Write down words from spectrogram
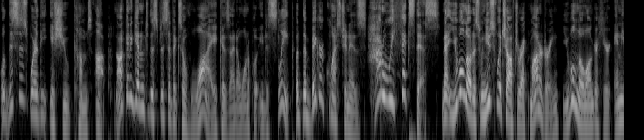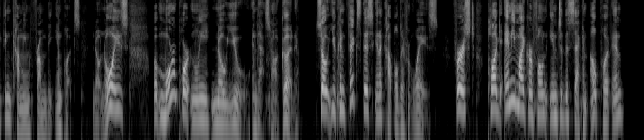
well, this is where the issue comes up. Not going to get into the specifics of why, because I don't want to put you to sleep. But the bigger question is, how do we fix this? Now, you will notice when you switch off direct monitoring, you will no longer hear anything coming from the inputs. No noise, but more importantly, no you. And that's not good. So you can fix this in a couple different ways. First, plug any microphone into the second output and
